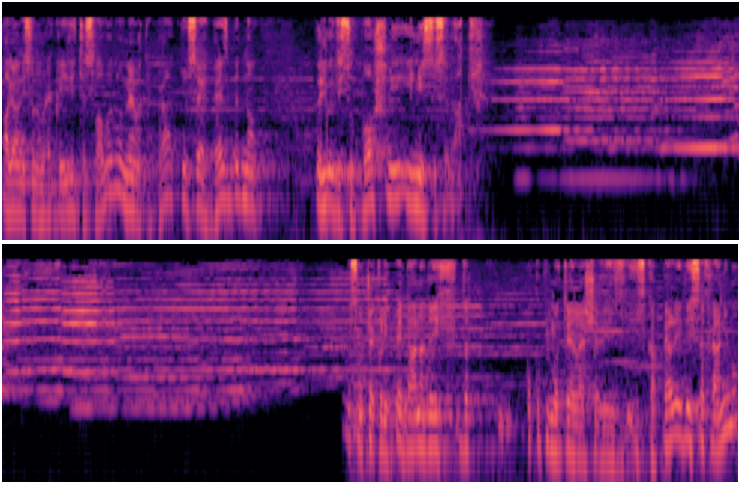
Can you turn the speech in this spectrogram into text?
ali oni su nam rekli idite slobodno, nemate pratnju, sve je bezbedno. Ljudi su pošli i nisu se vratili. Mi smo čekali pet dana da ih, da pokupimo te leševe iz, iz kapele i da ih sahranimo.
